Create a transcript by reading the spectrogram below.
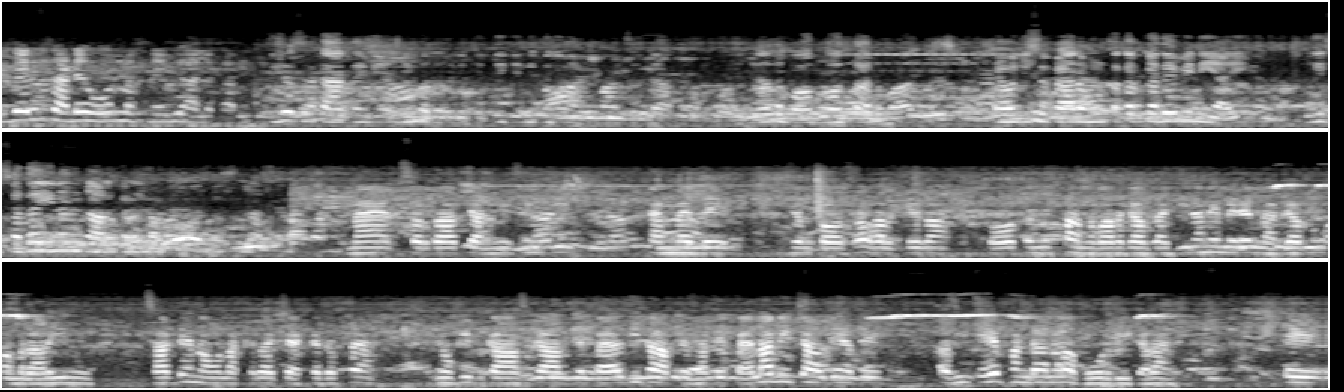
ਅੱਗੇ ਵੀ ਸਾਡੇ ਹੋਰ ਮਸਲੇ ਵੀ ਹੱਲ ਕਰਨ। ਕਿਸੇ ਸਰਕਾਰ ਨੇ ਵੀ ਇੰਨੀ ਮਦਦ ਕੀਤੀ ਜਿੰਨੀ ਭਗਵੰਤ ਮਾਨ ਸਰਕਾਰ ਨੇ। ਇਹਨਾਂ ਦਾ ਬਹੁਤ ਬਹੁਤ ਧੰਨਵਾਦ। ਇਹੋ ਜਿਹੀ ਸਰਕਾਰ ਹੁਣ ਤੱਕ ਕਦੇ ਵੀ ਨਹੀਂ ਆਈ। ਅਸੀਂ ਸਦਾ ਹੀ ਇਹਨਾਂ ਦੇ ਨਾਲ ਖੜੇ ਮੈਂ ਸਰਦਾਰ ਚਾਨਣੀ ਸਿੰਘ ਜੀ ਐਮਐਲਏ ਚਮਕੌਰ ਸਾਹਿਬ ਹਲਕੇ ਦਾ। ਬਹੁਤ ਧੰਨਵਾਦ ਕਰਦਾ ਜਿਨ੍ਹਾਂ ਨੇ ਮੇਰੇ ਨਗਰ ਨੂੰ ਅਮਰਾਲੀ ਨੂੰ 9.5 ਲੱਖ ਦਾ ਚੈੱਕ ਦਿੱਤਾ ਜੋ ਕਿ ਵਿਕਾਸ ਕਾਰਜ ਪਹਿਲ ਦੀ ਧਾਰ ਤੇ ਸਾਡੇ ਪਹਿਲਾਂ ਵੀ ਚੱਲਦੇ ਆ ਤੇ ਅਸੀਂ ਇਹ ਫੰਡਾਂ ਨਾਲ ਹੋਰ ਵੀ ਕਰਾਂਗੇ। ਤੇ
